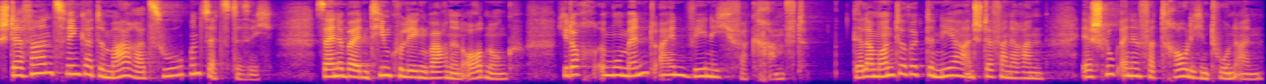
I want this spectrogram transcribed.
Stefan zwinkerte Mara zu und setzte sich. Seine beiden Teamkollegen waren in Ordnung, jedoch im Moment ein wenig verkrampft. Delamonte rückte näher an Stefan heran. Er schlug einen vertraulichen Ton an.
